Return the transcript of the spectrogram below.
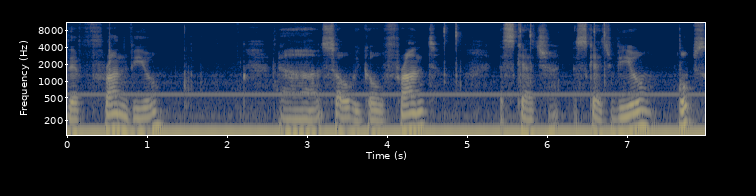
the front view. Uh, so we go front sketch sketch view. Oops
